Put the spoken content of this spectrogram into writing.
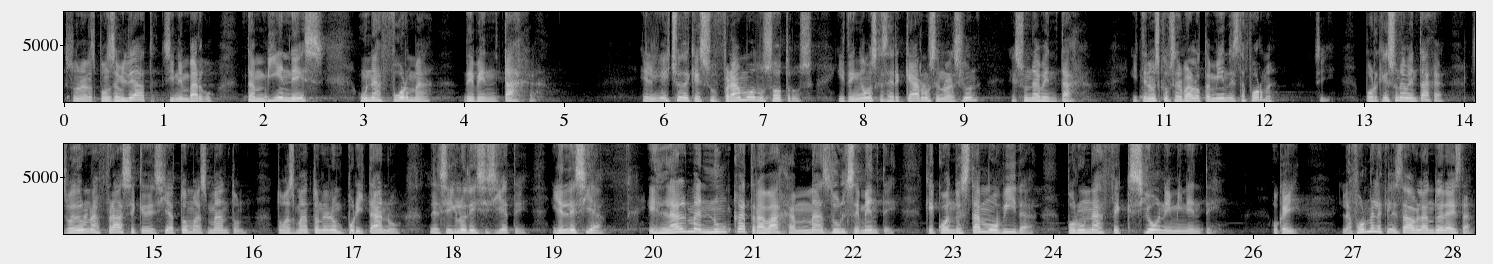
es una responsabilidad, sin embargo, también es una forma de ventaja. El hecho de que suframos nosotros y tengamos que acercarnos en oración es una ventaja. Y tenemos que observarlo también de esta forma. ¿sí? ¿Por qué es una ventaja? Les voy a dar una frase que decía Thomas Manton. Thomas Manton era un puritano del siglo XVII y él decía, el alma nunca trabaja más dulcemente que cuando está movida por una afección eminente. Ok, la forma en la que él estaba hablando era esta.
